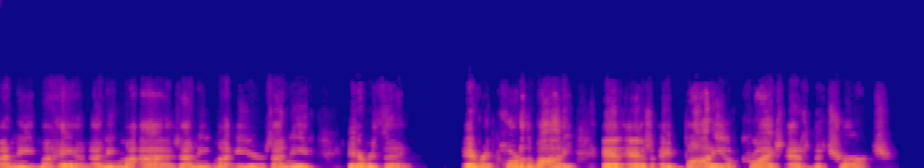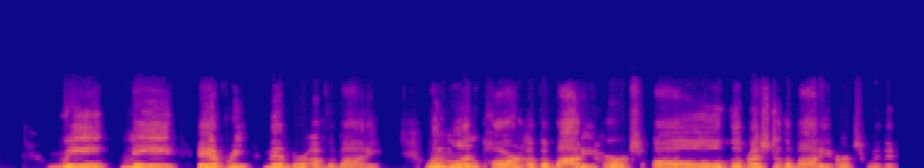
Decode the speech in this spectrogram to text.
I need my hand. I need my eyes. I need my ears. I need everything, every part of the body. And as a body of Christ, as the church, we need every member of the body. When one part of the body hurts, all the rest of the body hurts with it.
